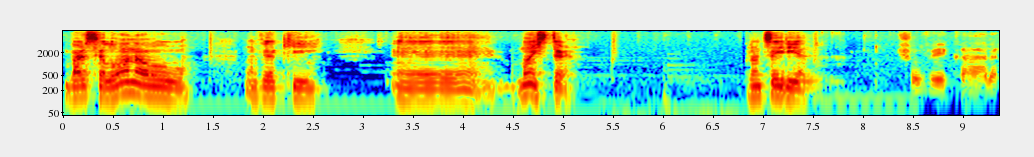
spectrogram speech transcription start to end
Barcelona ou vamos ver aqui é, Manchester. Pra onde você iria? Deixa eu ver, cara.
